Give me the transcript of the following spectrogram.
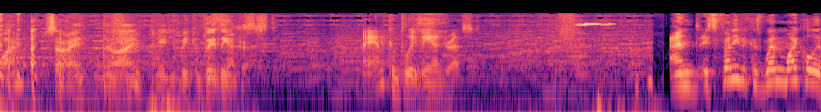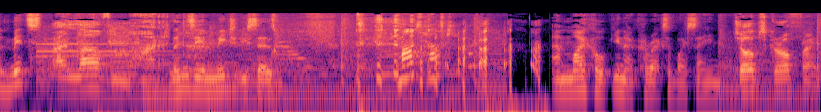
Oh, I'm sorry. No, I need you to be completely undressed. I am completely undressed. And it's funny because when Michael admits I love Marta, Lindsay immediately says, Marta and Michael, you know, corrects her by saying, Gob's girlfriend.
